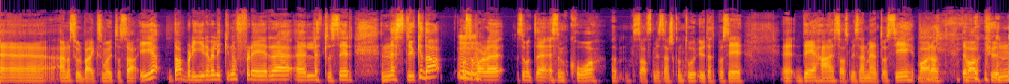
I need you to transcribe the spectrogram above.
eh, Erna Solberg som var ute og sa ja, da blir det vel ikke noen flere eh, lettelser neste uke, da. Og så var det så måtte SMK, statsministerens kontor, ut etterpå og si eh, det her statsministeren mente å si, var at det var kun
